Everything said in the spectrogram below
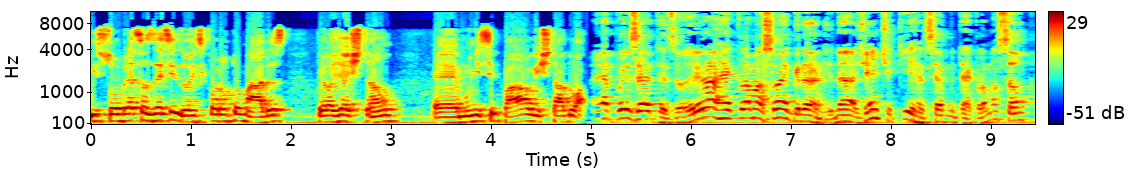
e sobre essas decisões que foram tomadas pela gestão é, municipal e estadual. É, pois é, Teseu. A reclamação é grande, né? A gente aqui recebe muita reclamação.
